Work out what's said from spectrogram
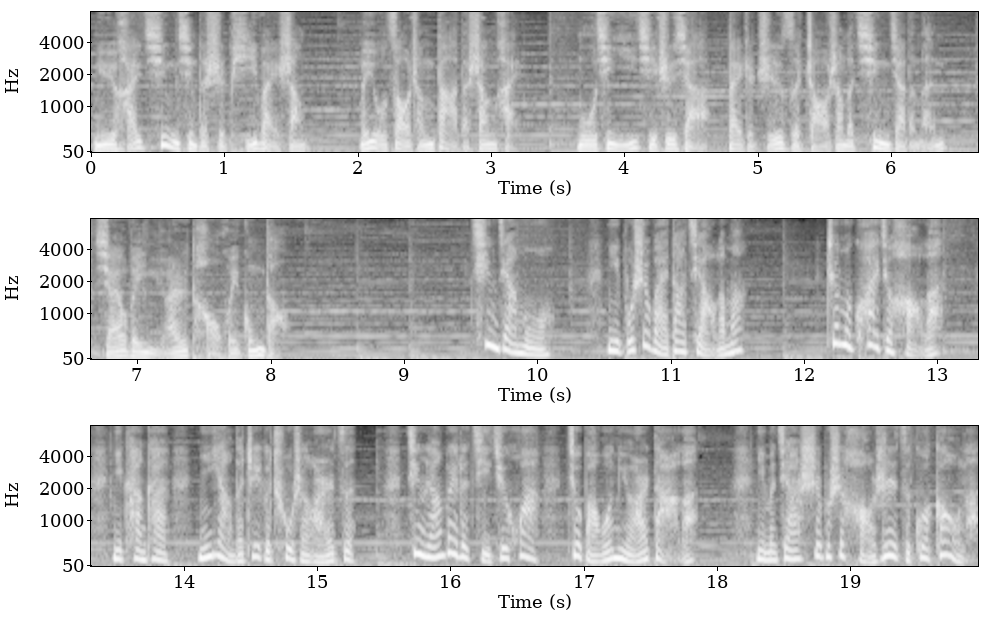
女孩庆幸的是皮外伤没有造成大的伤害，母亲一气之下带着侄子找上了亲家的门，想要为女儿讨回公道。亲家母，你不是崴到脚了吗？这么快就好了？你看看你养的这个畜生儿子，竟然为了几句话就把我女儿打了，你们家是不是好日子过够了？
